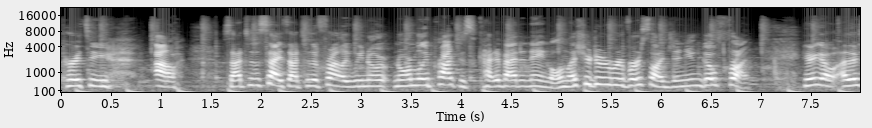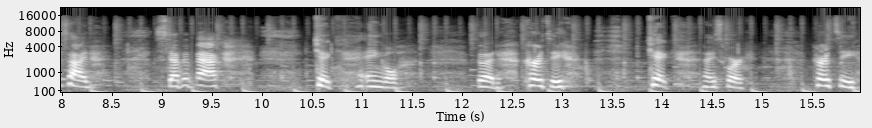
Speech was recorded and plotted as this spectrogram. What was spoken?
Curtsy, out. Side to the side, side to the front, like we no normally practice, kind of at an angle. Unless you're doing a reverse lunge, then you can go front. Here you go, other side. Step it back, kick, angle. Good, curtsy, kick, nice work. Curtsy,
